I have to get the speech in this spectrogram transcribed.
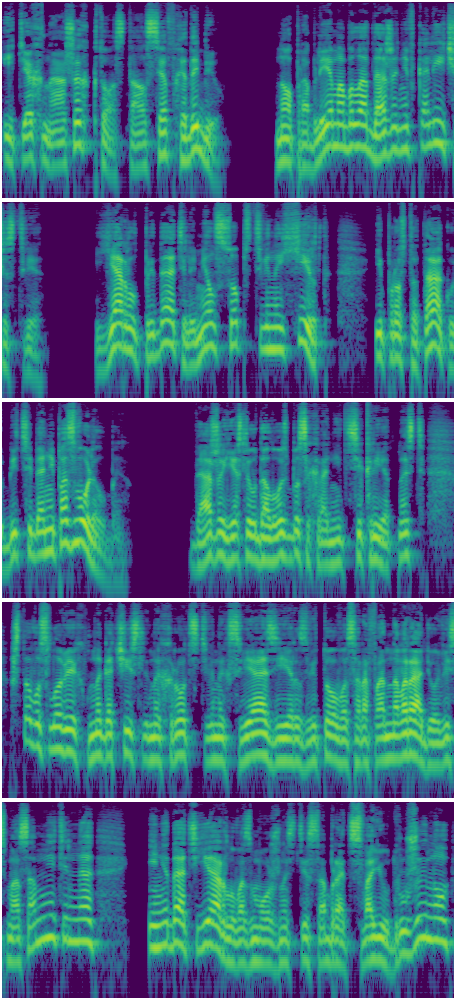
и тех наших, кто остался в Хедебю. Но проблема была даже не в количестве. Ярл-предатель имел собственный хирт и просто так убить себя не позволил бы. Даже если удалось бы сохранить секретность, что в условиях многочисленных родственных связей и развитого сарафанного радио весьма сомнительно, и не дать Ярлу возможности собрать свою дружину,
